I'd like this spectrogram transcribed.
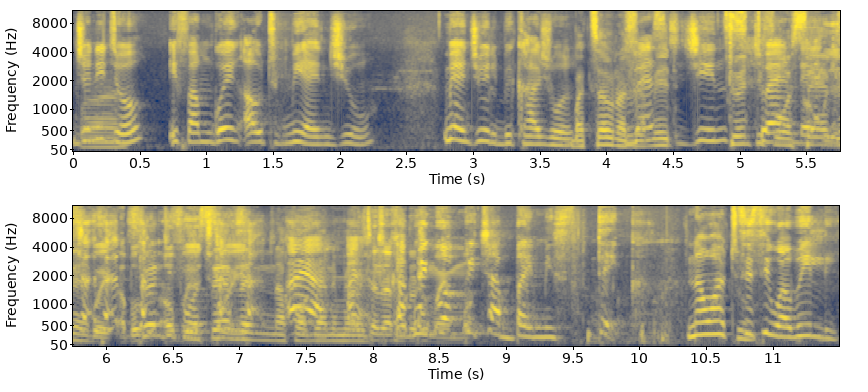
Jonito, if I'm going out with me and you, me and you will be casual. But sasa unajua Vest, jeans, 24/7. twende. Boy, abo- abo- 24/7 nakuwaga nime- aya, Sasa kapigwa my picha by mistake na watu sisi wawili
